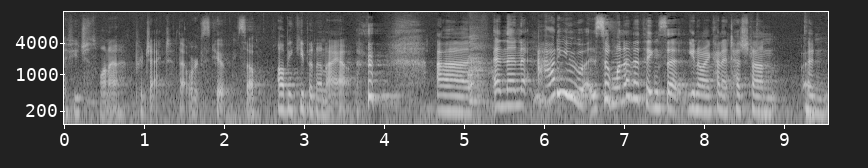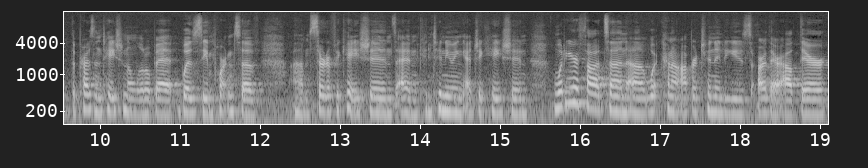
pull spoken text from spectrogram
if you just want to project, that works too. So I'll be keeping an eye out. uh, and then, how do you, so one of the things that, you know, I kind of touched on in the presentation a little bit was the importance of um, certifications and continuing education. What are your thoughts on uh, what kind of opportunities are there out there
